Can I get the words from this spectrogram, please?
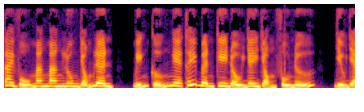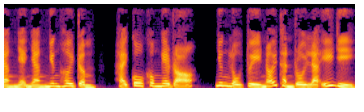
tai vụ mang mang luôn giọng lên, miễn cưỡng nghe thấy bên kia đầu dây giọng phụ nữ, dịu dàng nhẹ nhàng nhưng hơi trầm, hại cô không nghe rõ, nhưng lộ tùy nói thành rồi là ý gì,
